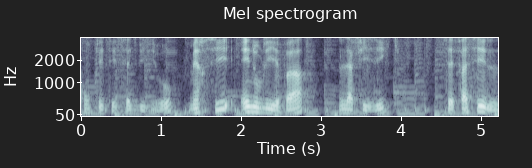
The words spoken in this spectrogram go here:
compléter cette vidéo. Merci et n'oubliez pas, la physique, c'est facile.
